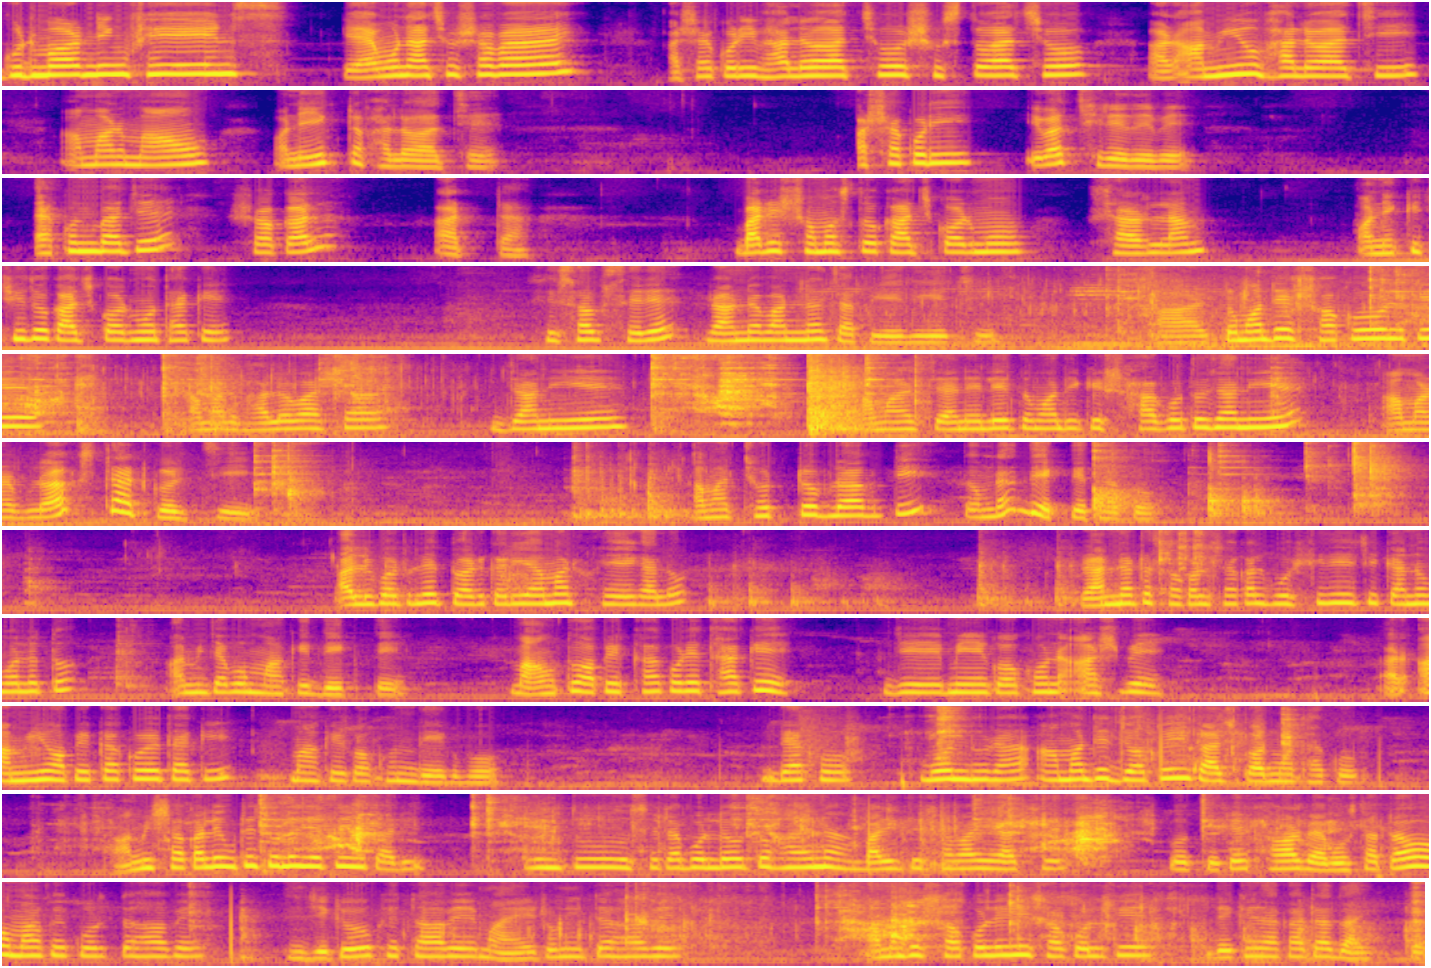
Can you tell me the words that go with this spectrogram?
Good morning friends কেমন আছো সবাই? আশা করি ভালো আছো, সুস্থ আছো, আর আমিও ভালো আছি। আমার মাও অনেকটা ভালো আছে। আশা করি এবার ছেড়ে দেবে। এখন বাজে সকাল আটটা। বাড়ির সমস্ত কাজকর্ম সারলাম। অনেক কিছুই তো কাজকর্ম থাকে। সেসব সেরে রান্নাবান্না চাপিয়ে দিয়েছি। আর তোমাদের সকলকে আমার ভালোবাসা জানিয়ে আমার চ্যানেলে তোমাদেরকে স্বাগত জানিয়ে আমার ব্লগ স্টার্ট করছি। আমার ছোট্ট ব্লগটি তোমরা দেখতে থাকো। আলু পটলের তরকারি আমার হয়ে গেল। রান্নাটা সকাল সকাল বসিয়ে দিয়েছি, কেন বলো তো? আমি যাব মাকে দেখতে। মাও তো অপেক্ষা করে থাকে যে মেয়ে কখন আসবে। আর আমিও অপেক্ষা করে থাকি, মাকে কখন দেখব। দেখো, বন্ধুরা, আমাদের যতই কাজকর্ম থাকুক, আমি সকালে উঠে চলে যেতেই পারি। কিন্তু সেটা বললেও তো হয় না, বাড়িতে সবাই আছে। প্রত্যেকের খাওয়ার ব্যবস্থাটাও আমাকে করতে হবে, নিজেকেও খেতে হবে, মায়েরও নিতে হবে। আমাদের সকলেরই সকলকে দেখে রাখাটা দায়িত্ব।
